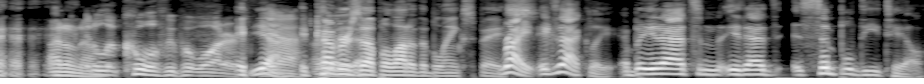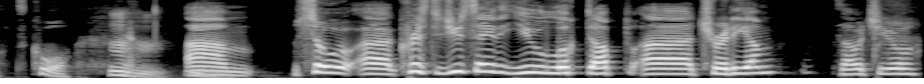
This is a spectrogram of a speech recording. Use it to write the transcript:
I don't know It'll look cool if we put water. It- Yeah. It covers like that. up a lot of the blank space. right exactly but it adds some it adds simple detail it's cool Mhm. um so uh Chris did you say that you looked up uh tritium is that what you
